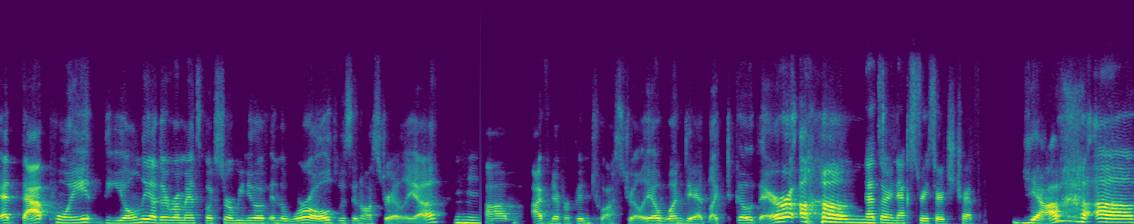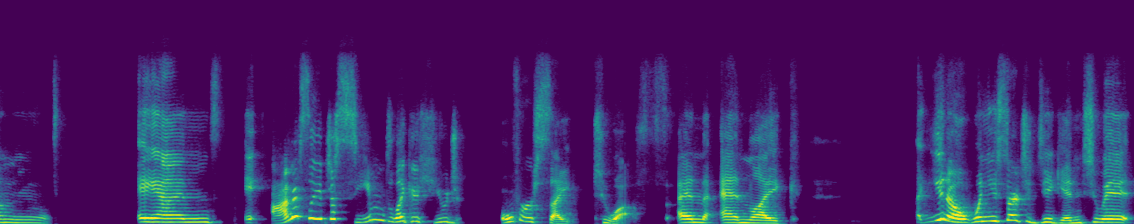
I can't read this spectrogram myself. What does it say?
at that point the only other romance bookstore we knew of in the world was in australia. Mhm. um i've never been to australia. One day i'd like to go there. Um That's our next research trip. yeah. Um and it honestly it just seemed like a huge oversight to us. And and like you know when you start to dig into it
